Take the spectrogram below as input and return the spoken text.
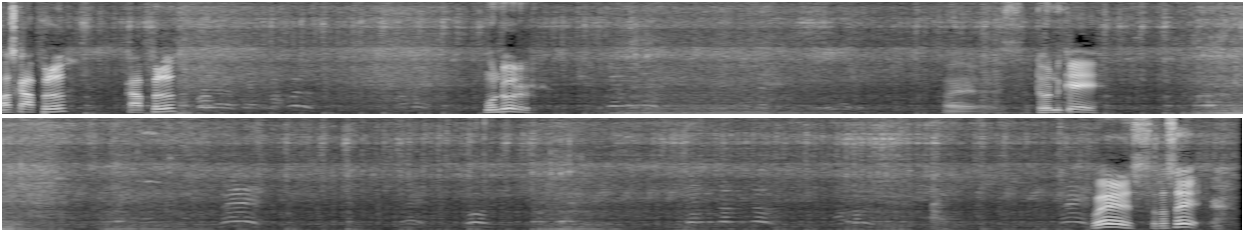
Mas kabel, kabel, mundur. Wes, donke. Wes, resik.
